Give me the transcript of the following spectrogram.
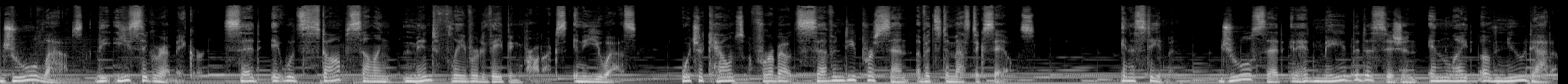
Juul Labs, the e cigarette maker, said it would stop selling mint flavored vaping products in the US, which accounts for about 70% of its domestic sales. In a statement, Juul said it had made the decision in light of new data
